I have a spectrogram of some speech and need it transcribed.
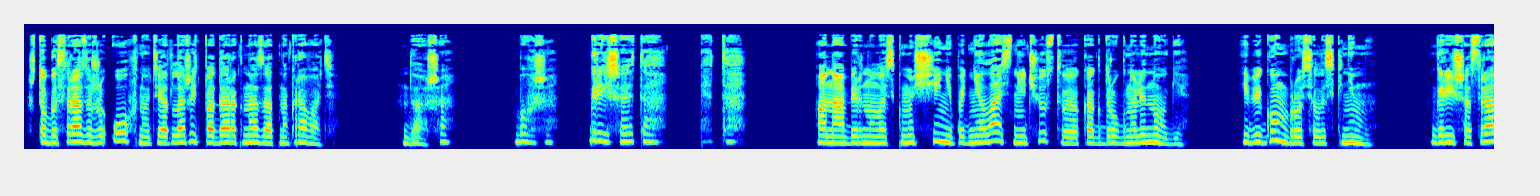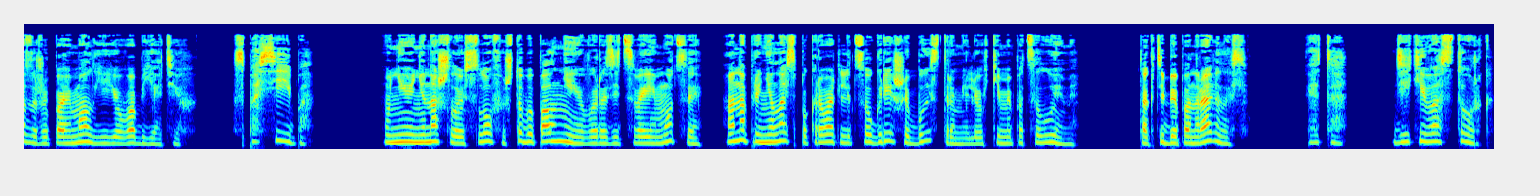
чтобы сразу же охнуть и отложить подарок назад на кровать. «Даша?» «Боже, Гриша, это... это...» Она обернулась к мужчине, поднялась, не чувствуя, как дрогнули ноги, и бегом бросилась к нему. Гриша сразу же поймал ее в объятиях. «Спасибо!» У нее не нашлось слов, и чтобы полнее выразить свои эмоции, она принялась покрывать лицо Гриши быстрыми, легкими поцелуями. «Так тебе понравилось?» «Это дикий восторг.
